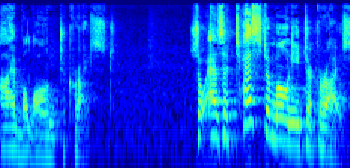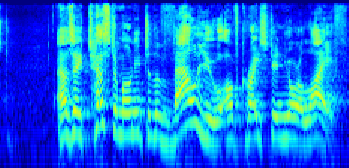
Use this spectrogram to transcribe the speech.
I belong to Christ. So, as a testimony to Christ, as a testimony to the value of Christ in your life,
